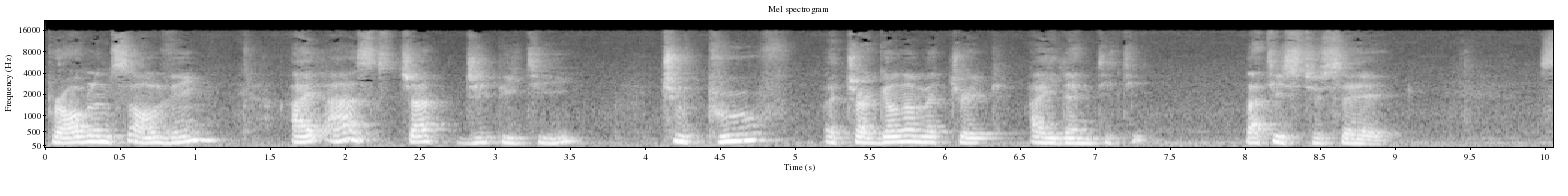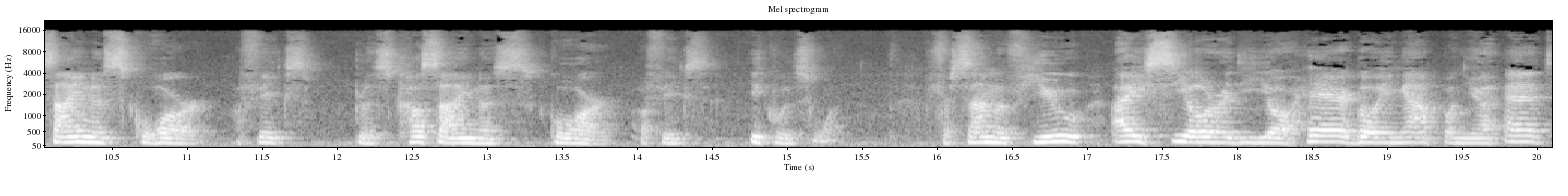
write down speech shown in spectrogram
problem solving, I asked ChatGPT to prove a trigonometric identity. That is to say, sinus square of x plus cosinus square of x equals 1. For some of you, I see already your hair going up on your head,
